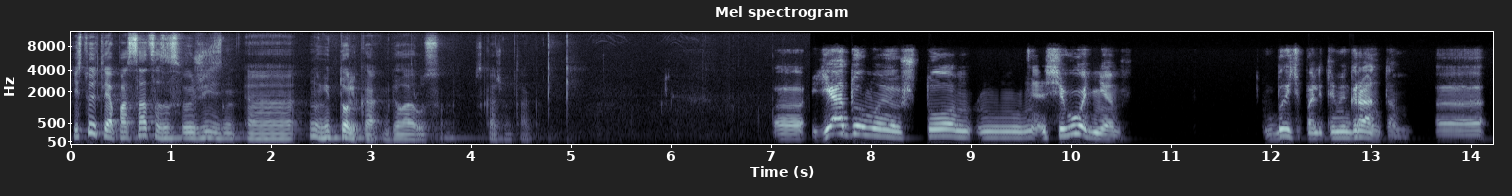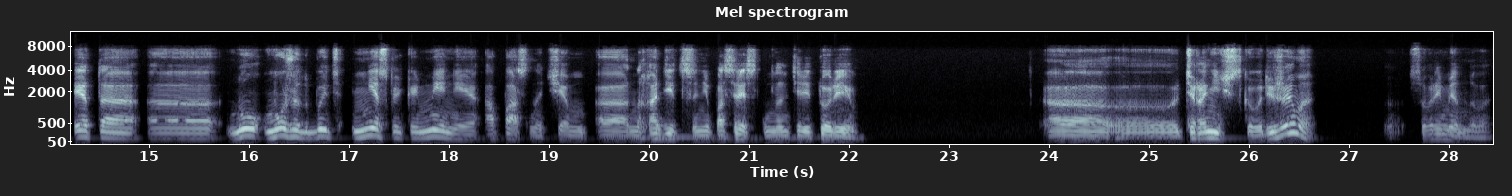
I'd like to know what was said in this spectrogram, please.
И стоит ли опасаться за свою жизнь, э, ну, не только белорусам? скажем так? Э, я думаю, что сегодня быть политэмигрантом э, это, э, ну, может быть, несколько менее опасно, чем находиться непосредственно на территории тиранического режима современного.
